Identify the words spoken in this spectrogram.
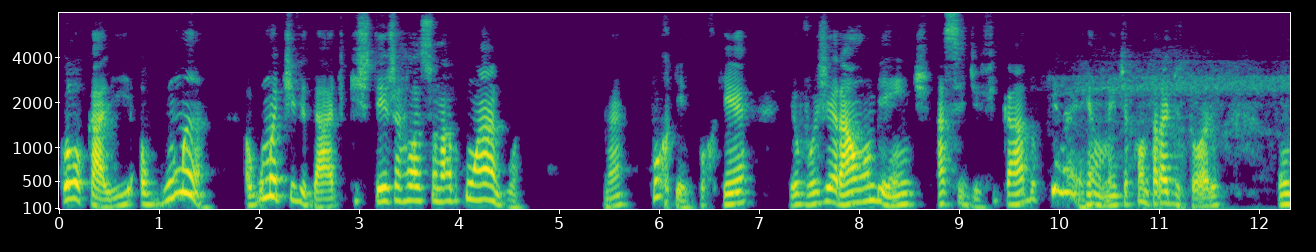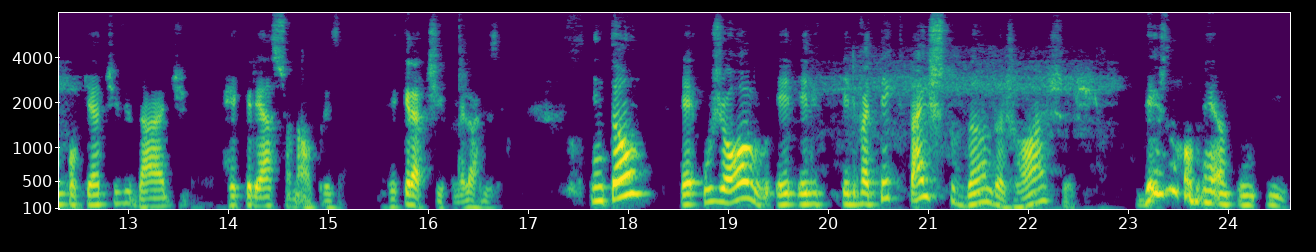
colocar ali alguma, alguma atividade que esteja relacionada com água. Né? Por quê? Porque eu vou gerar um ambiente acidificado que né, realmente é contraditório com qualquer atividade recreacional, por exemplo. Recreativa, melhor dizendo. Então, é, o geólogo ele, ele, ele vai ter que estar estudando as rochas desde o momento em que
